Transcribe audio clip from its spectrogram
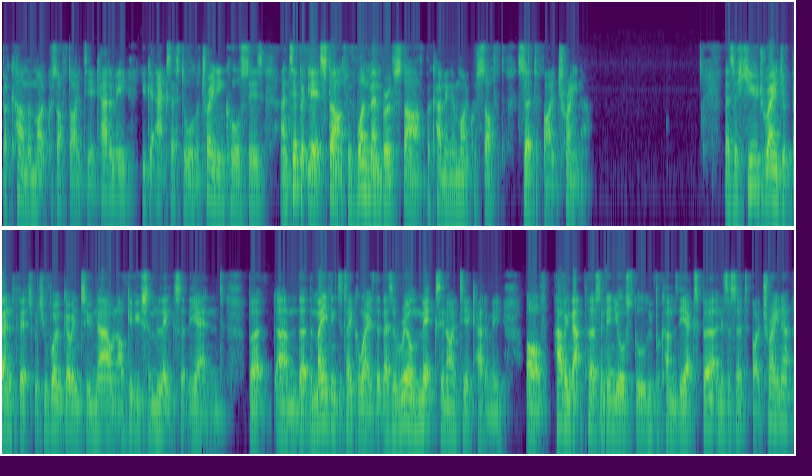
become a Microsoft IT Academy, you get access to all the training courses, and typically it starts with one member of staff becoming a Microsoft certified trainer. There's a huge range of benefits which we won't go into now, and I'll give you some links at the end. But um, the, the main thing to take away is that there's a real mix in IT Academy of having that person in your school who becomes the expert and is a certified trainer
